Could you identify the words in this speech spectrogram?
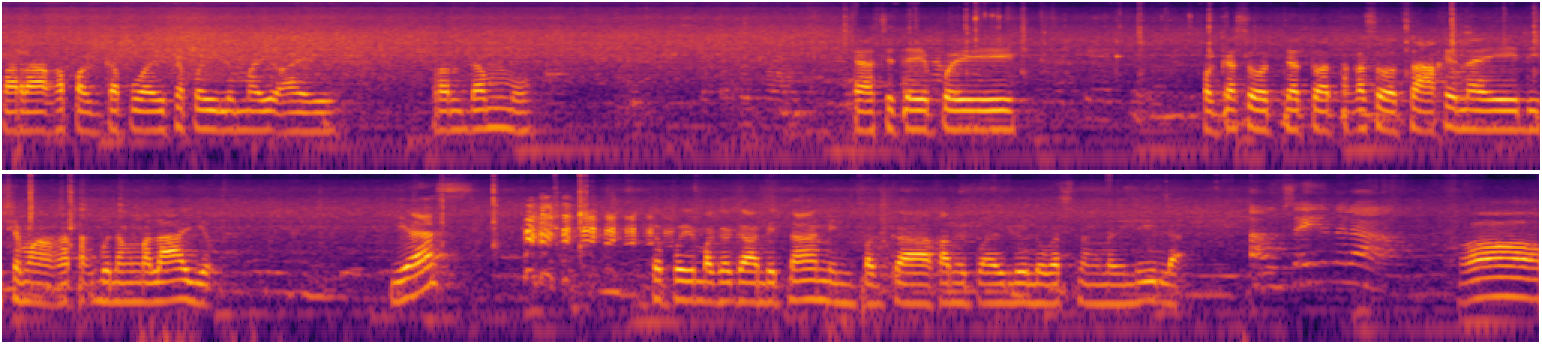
Para kapag ka po ay sa po ay lumayo ay ramdam mo. Kaya si Teo po ay pagkasuot niya to at nakasuot sa akin ay di siya makakatakbo ng malayo. Yes? Ito po yung magagamit namin pagka kami po ay luluwas ng Maynila. Ah, sa inyo na lang. Wow!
